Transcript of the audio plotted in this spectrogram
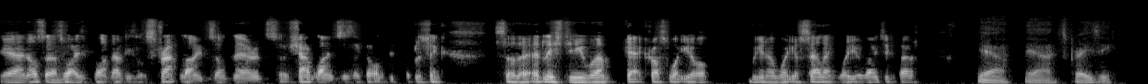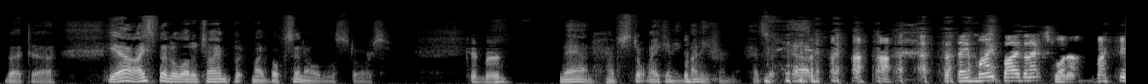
yeah, and also that's why it's important to have these little strap lines on there and so shout lines as they call them in publishing, so that at least you um, get across what you're, you know, what you're selling, what you're writing about. yeah, yeah. It's crazy, but uh, yeah, I spend a lot of time putting my books in all those stores. Good man. Man, I just don't make any money from it. That's it. Uh, But they might buy the next one up. They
